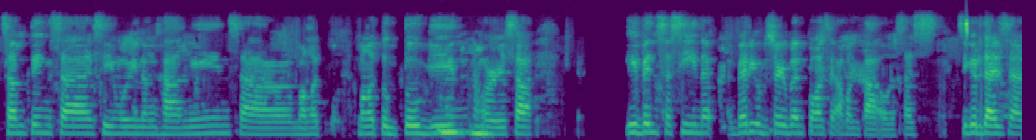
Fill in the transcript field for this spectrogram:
something sa simoy ng hangin, sa mga mga tugtugin Mm. or sa even sa sina very observant po kasi akong tao. Sas siguro dahil sa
